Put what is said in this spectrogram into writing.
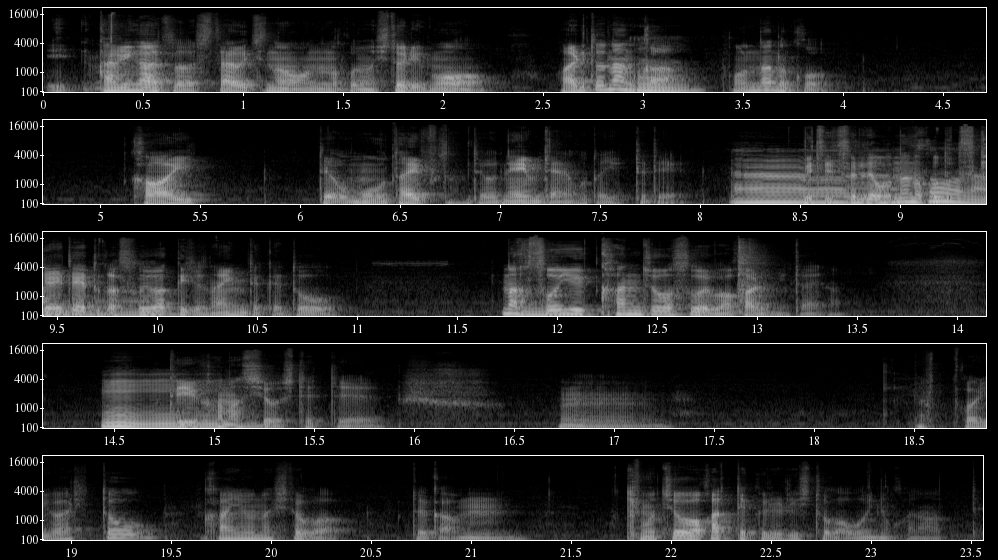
いカミングアウトしたうちの女の子の一人も、割となんかうん、女の子、可愛いって思うタイプなんだよね、みたいなことを言ってて。うん別にそれで女の子と付き合いたいとかそういうわけけじゃないんだけど、なんかそういう感情はすごいわかるみたいな、っうんうんうんていう話をしてて、うん。やっぱり割と寛容な人が、というか、うん、気持ちを分かってくれる人が多いのかなって。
